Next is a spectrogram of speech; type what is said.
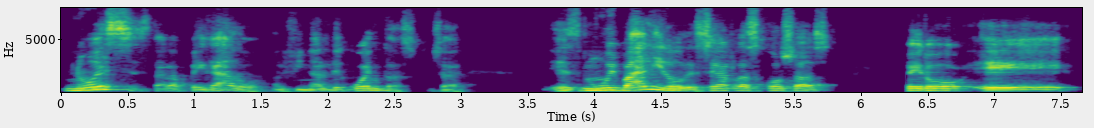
no es estar apegado al final de cuentas. O sea, es muy válido desear las cosas, pero eh,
